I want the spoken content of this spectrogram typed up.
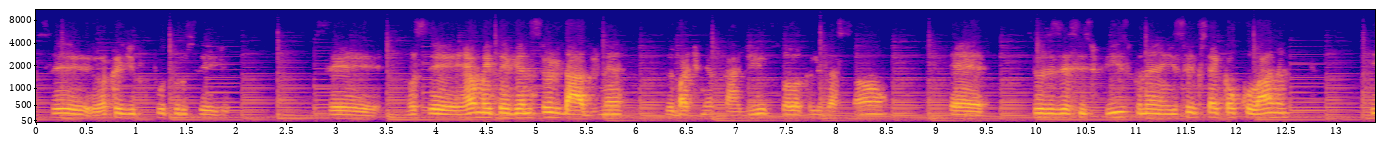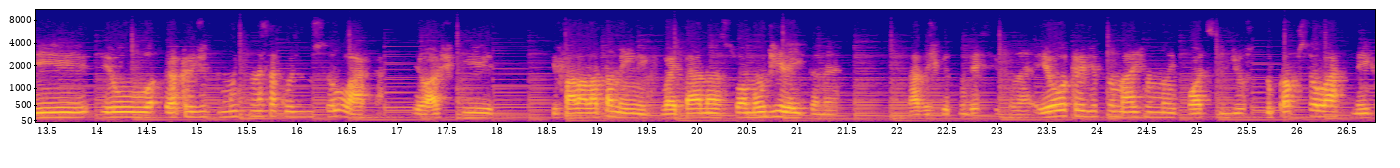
Você, eu acredito que o futuro seja. Você, você realmente tá enviando seus dados, né? Seu batimento cardíaco, sua localização, é, seus exercícios físicos, né? Isso ele consegue calcular, né? E eu, eu acredito muito nessa coisa do celular, cara. Eu acho que que fala lá também, né? Que vai estar tá na sua mão direita, né? estava escrito no versículo, né? Eu acredito mais numa hipótese de, do próprio celular mesmo.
